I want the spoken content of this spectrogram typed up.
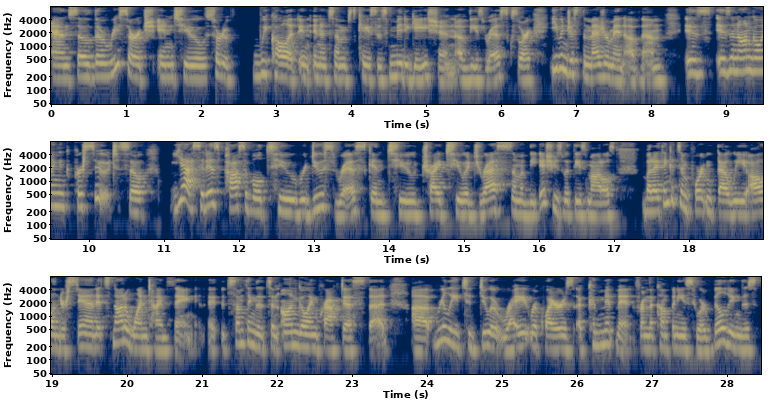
And so the research into sort of we call it in, in some cases mitigation of these risks or even just the measurement of them is is an ongoing pursuit. So yes it is possible to reduce risk and to try to address some of the issues with these models but i think it's important that we all understand it's not a one-time thing. It's something that's an ongoing practice that uh, really to do it right requires a commitment from the companies who are building this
